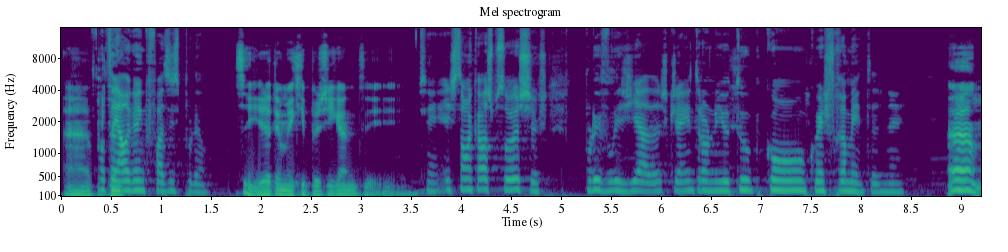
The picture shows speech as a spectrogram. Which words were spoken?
Ah, Ou portanto, tem alguém que faz isso por ele. Sim, ele já tem uma equipa gigante e Sim, estas são aquelas pessoas privilegiadas que já entram no YouTube com, com as ferramentas, né? Ah,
